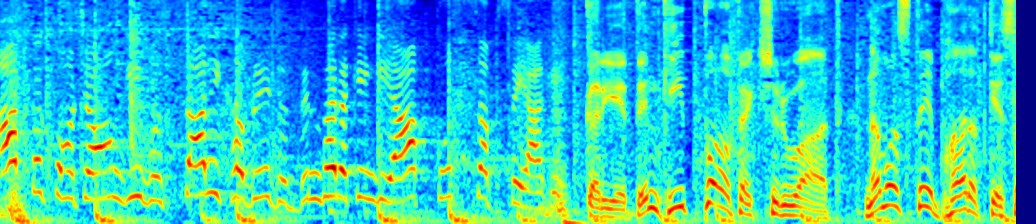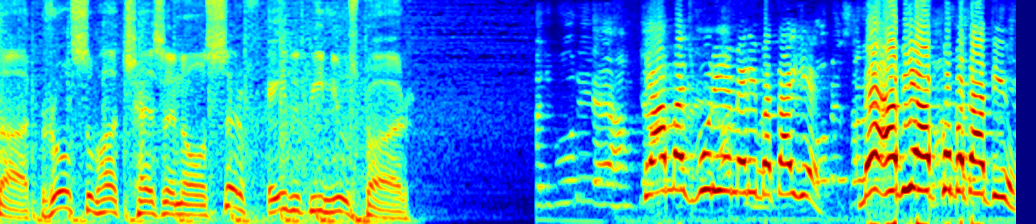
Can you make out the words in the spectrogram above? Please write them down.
आप तक पहुंचाऊँगी वो सारी खबरें जो दिन भर रखेंगी आपको सबसे आगे। करिए दिन की परफेक्ट शुरुआत। नमस्ते भारत के साथ। रोज सुबह छह से नौ सिर्फ़ एबीपी न्यूज़ पर। क्या मजबूरी है मेरी बताइए? मैं अभी आपको बताती हूँ।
